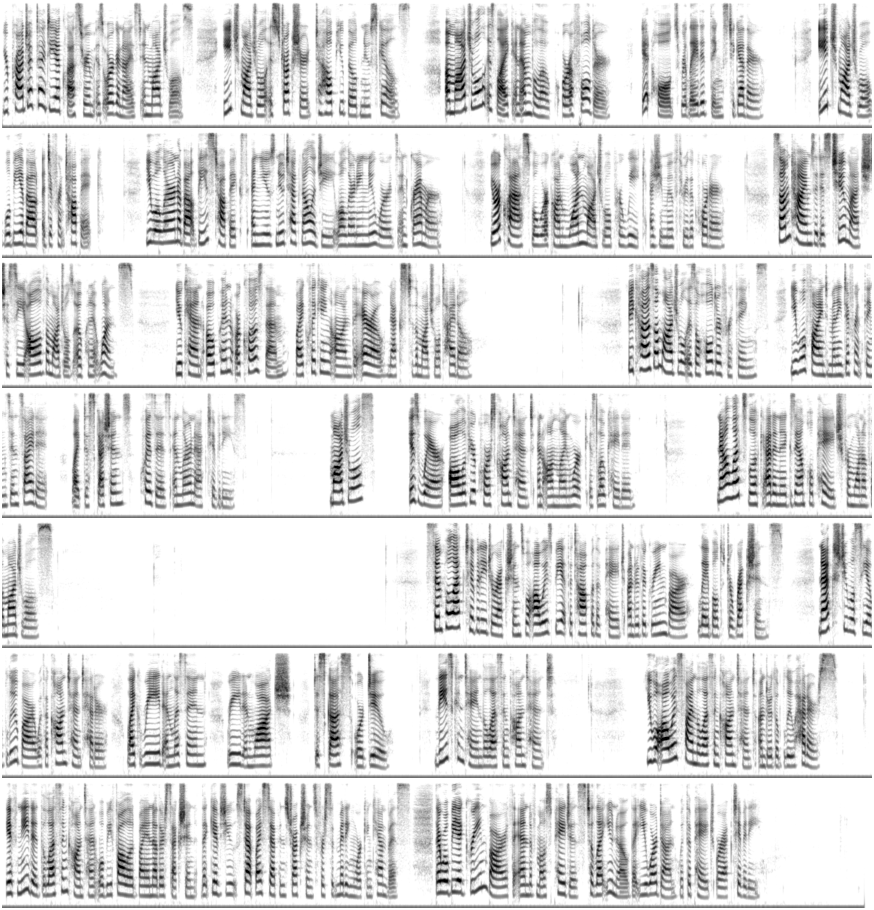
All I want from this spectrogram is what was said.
Your Project Idea classroom is organized in modules. Each module is structured to help you build new skills. A module is like an envelope or a folder. It holds related things together. Each module will be about a different topic. You will learn about these topics and use new technology while learning new words and grammar. Your class will work on one module per week as you move through the quarter. Sometimes it is too much to see all of the modules open at once. You can open or close them by clicking on the arrow next to the module title. Because a module is a holder for things, you will find many different things inside it, like discussions, quizzes, and learn activities. Modules is where all of your course content and online work is located. Now let's look at an example page from one of the modules. Simple activity directions will always be at the top of the page under the green bar labeled Directions. Next, you will see a blue bar with a content header like Read and Listen, Read and Watch, Discuss, or Do. These contain the lesson content. You will always find the lesson content under the blue headers. If needed, the lesson content will be followed by another section that gives you step-by-step instructions for submitting work in Canvas. There will be a green bar at the end of most pages to let you know that you are done with the page or activity.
